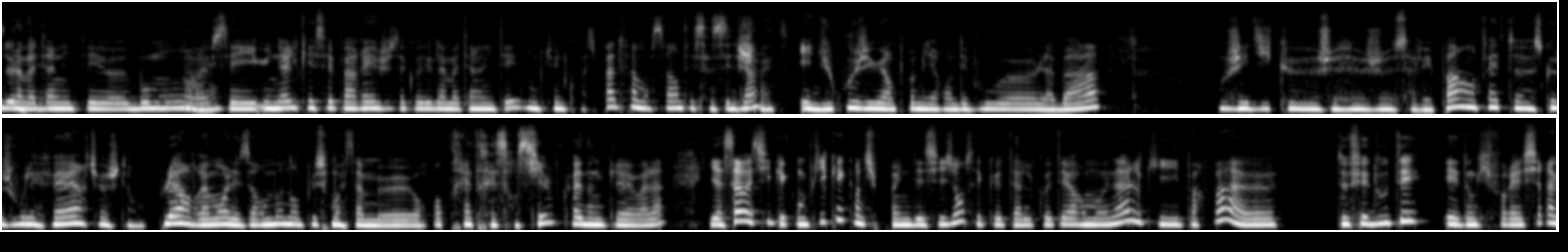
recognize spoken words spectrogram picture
de la maternité euh, Beaumont. Ouais. Euh, C'est une aile qui est séparée juste à côté de la maternité, donc tu ne croises pas de femme enceinte et ça, c'est bien. chouette. Et du coup, j'ai eu un premier rendez-vous euh, là-bas où j'ai dit que je ne savais pas en fait ce que je voulais faire. Tu vois, j'étais en pleurs, vraiment les hormones. En plus, moi, ça me rend très très sensible, quoi. Donc euh, voilà. Il y a ça aussi qui est compliqué quand tu prends une décision, c'est que tu as le côté hormonal qui parfois euh, te fait douter. Et donc, il faut réussir à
